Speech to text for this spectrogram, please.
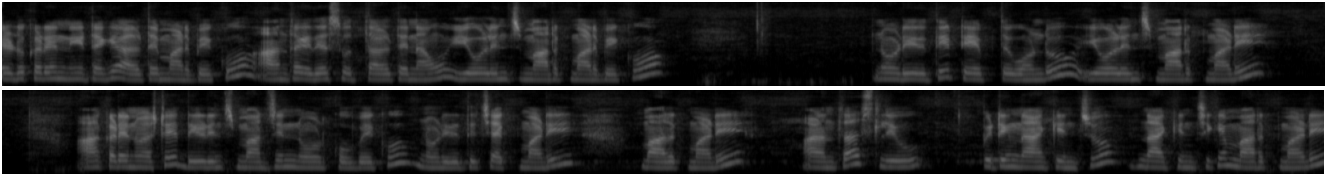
ಎರಡು ಕಡೆ ನೀಟಾಗಿ ಅಳತೆ ಮಾಡಬೇಕು. ಆನಂತರ ಇದೇ ಸುತ್ತ ನಾವು ಏಳು ಇಂಚ್ ಮಾರ್ಕ್ ಮಾಡಬೇಕು. ನೋಡಿ ರೀತಿ ಟೇಪ್ ತಗೊಂಡು ಏಳು ಇಂಚ್ ಮಾರ್ಕ್ ಮಾಡಿ ಆ ಕಡೆಯೂ ಅಷ್ಟೇ ದೀಡ್ ಇಂಚ್ ಮಾರ್ಜಿನ್ ನೋಡ್ಕೋಬೇಕು. ನೋಡಿ ರೀತಿ ಚೆಕ್ ಮಾಡಿ ಮಾರ್ಕ್ ಮಾಡಿ ಆನಂತರ ಸ್ಲೀವ್ ಫಿಟ್ಟಿಂಗ್ ನಾಲ್ಕು ಇಂಚು, ನಾಲ್ಕು ಇಂಚಿಗೆ ಮಾರ್ಕ್ ಮಾಡಿ.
